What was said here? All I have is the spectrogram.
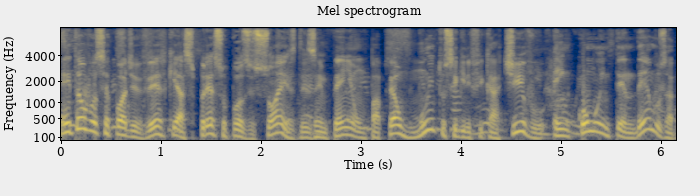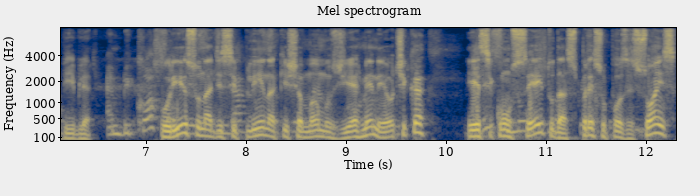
Então você pode ver que as pressuposições desempenham um papel muito significativo em como entendemos a Bíblia. Por isso, na disciplina que chamamos de hermenêutica, esse conceito das pressuposições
